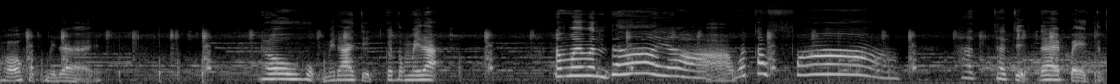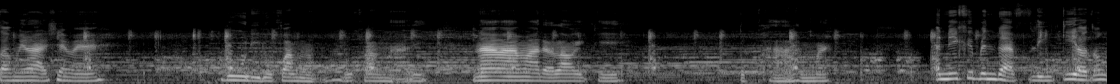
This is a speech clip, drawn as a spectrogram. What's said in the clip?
เพราะหกไม่ได้ ถ้าหกไม่ได้เจ็ดก็ต้องไม่ได้ทำไมมันได้อะ what the fuck ถ้าถ้าเจ็ดได้แปดก็ต้องไม่ได้ใช่ไหม ดูดิดูความดูความหนาดินามามาเดี๋ยวเราอีกที ตกผาทำไม อันนี้คือเป็นแบบลิงกี้เราต้อง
